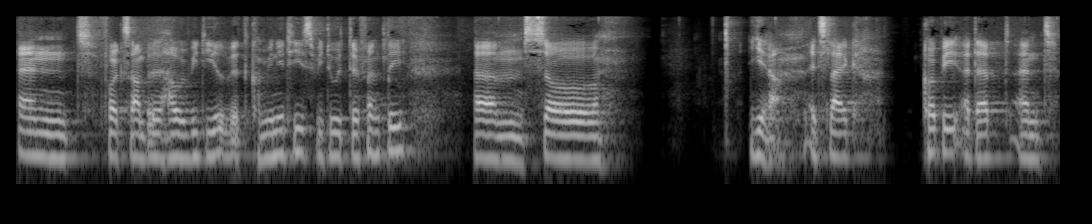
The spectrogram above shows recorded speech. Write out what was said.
and for example, how we deal with communities, we do it differently. Um, so yeah, it's like copy, adapt, and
